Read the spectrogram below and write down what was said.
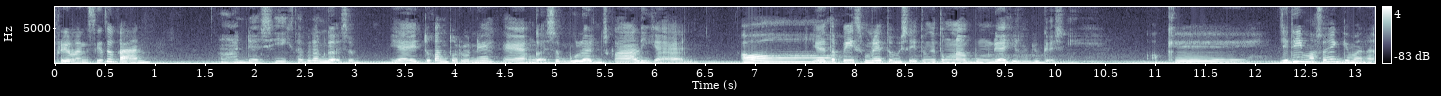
freelance itu kan? Ada sih tapi kan nggak se ya itu kan turunnya kayak nggak sebulan sekali kan Oh. ya tapi sebenarnya itu bisa hitung-hitung nabung di akhir juga sih Oke. Jadi maksudnya gimana?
